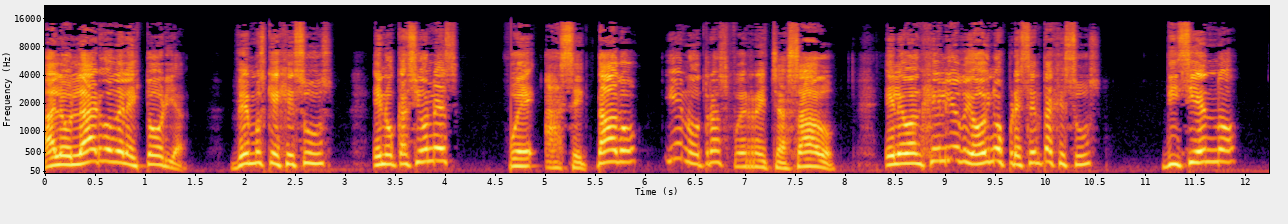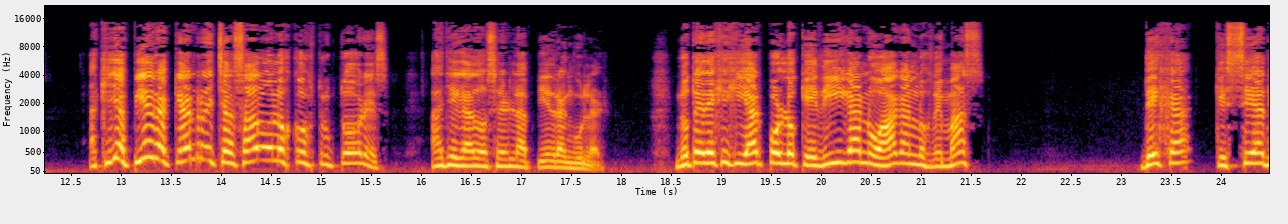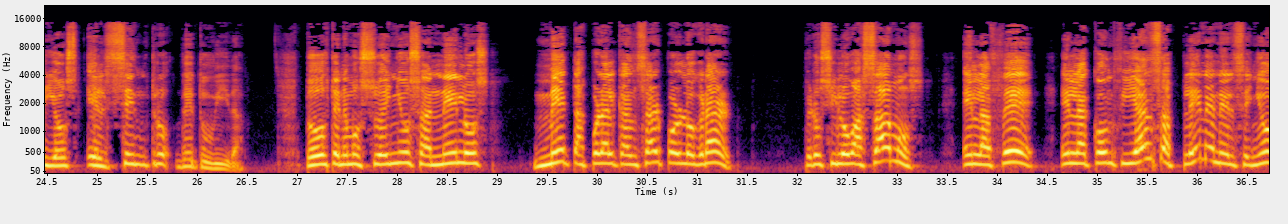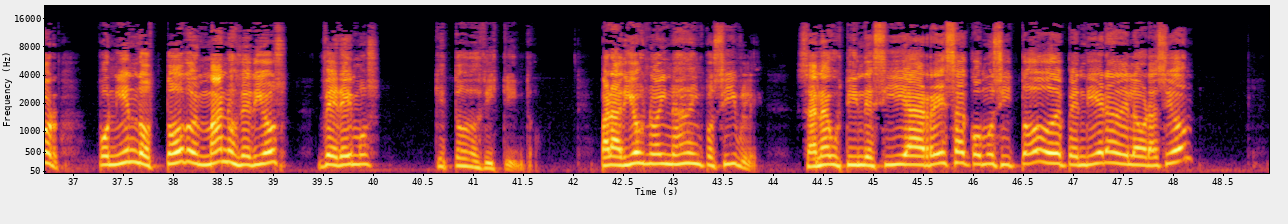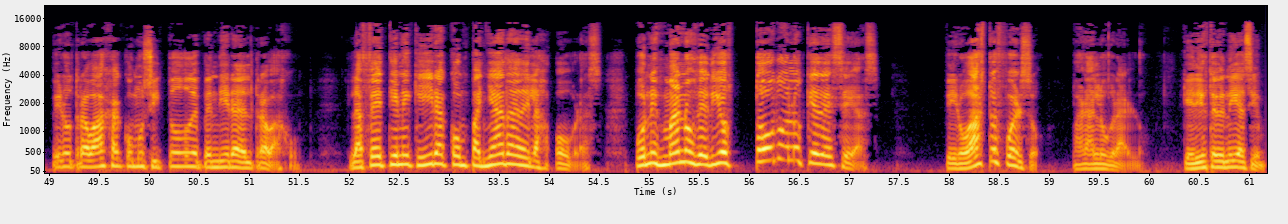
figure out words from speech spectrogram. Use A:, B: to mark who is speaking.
A: A lo largo de la historia, vemos que Jesús en ocasiones fue aceptado y en otras fue rechazado. El Evangelio de hoy nos presenta a Jesús diciendo, aquella piedra que han rechazado los constructores ha llegado a ser la piedra angular. No te dejes guiar por lo que digan o hagan los demás. Deja que sea Dios el centro de tu vida. Todos tenemos sueños, anhelos, metas por alcanzar, por lograr. Pero si lo basamos en la fe, en la confianza plena en el Señor, poniendo todo en manos de Dios, veremos que todo es distinto. Para Dios no hay nada imposible. San Agustín decía, reza como si todo dependiera de la oración, pero trabaja como si todo dependiera del trabajo. La fe tiene que ir acompañada de las obras. Pones manos de Dios todo lo que deseas, pero haz tu esfuerzo para lograrlo. Que Dios te bendiga siempre.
